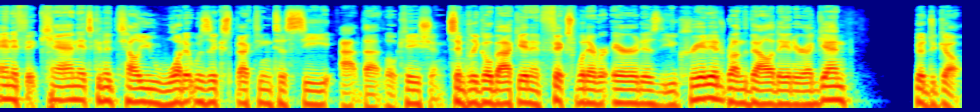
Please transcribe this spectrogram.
and if it can, it's going to tell you what it was expecting to see at that location. Simply go back in and fix whatever error it is that you created, run the validator again, good to go.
